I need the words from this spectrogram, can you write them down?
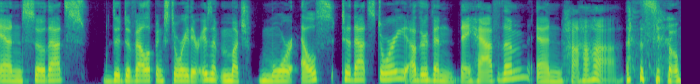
And so that's the developing story. There isn't much more else to that story other than they have them and ha ha ha. so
